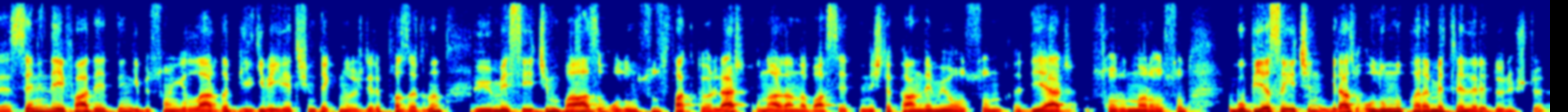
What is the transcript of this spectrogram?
e, senin de ifade ettiğin gibi son yıllarda bilgi ve iletişim teknolojileri pazarının büyümesi için bazı olumsuz faktörler, bunlardan da bahsettiğin işte pandemi olsun, e, diğer sorunlar olsun. Bu piyasa için biraz olumlu parametrelere dönüştü.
